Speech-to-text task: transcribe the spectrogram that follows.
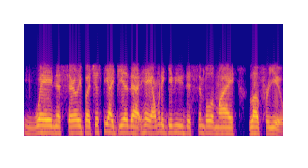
way necessarily, but just the idea that hey, I want to give you this symbol of my love for you.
